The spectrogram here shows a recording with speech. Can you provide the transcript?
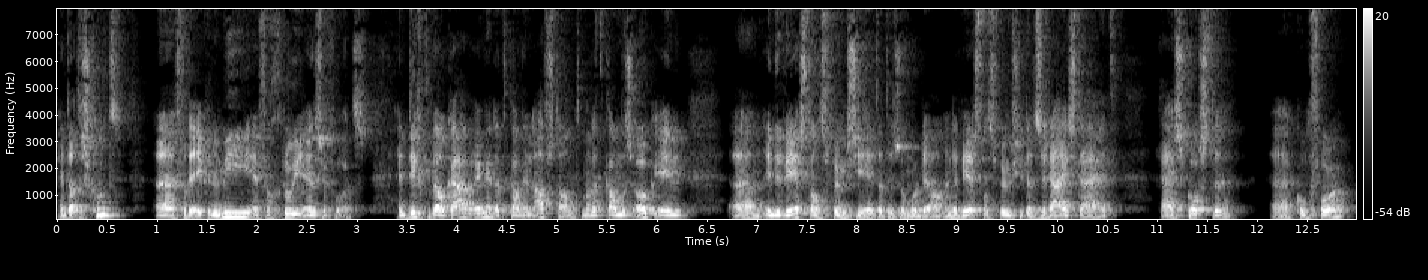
En dat is goed voor de economie en voor groei enzovoorts. En dichter bij elkaar brengen, dat kan in afstand, maar dat kan dus ook in, um, in de weerstandsfunctie, dat is een model. En de weerstandsfunctie, dat is reistijd, reiskosten, comfort.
